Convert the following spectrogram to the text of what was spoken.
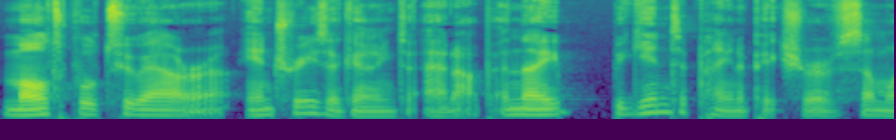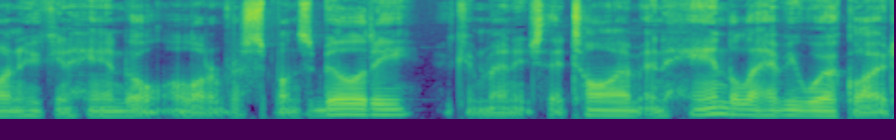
multiple two hour entries are going to add up and they begin to paint a picture of someone who can handle a lot of responsibility, who can manage their time and handle a heavy workload,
